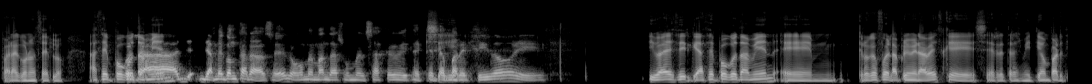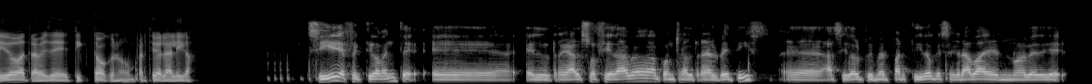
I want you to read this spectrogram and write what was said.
para conocerlo. Hace poco pues también... Ya me contarás, ¿eh? luego me mandas un mensaje y me dices qué te ha parecido y... Iba a decir que hace poco también, em, creo que fue la primera vez que se retransmitía un partido a través de TikTok, ¿no? Un partido de la liga. Sí, efectivamente. Eh, el Real Sociedad contra el Real Betis eh, ha sido el primer partido que se graba en 9,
